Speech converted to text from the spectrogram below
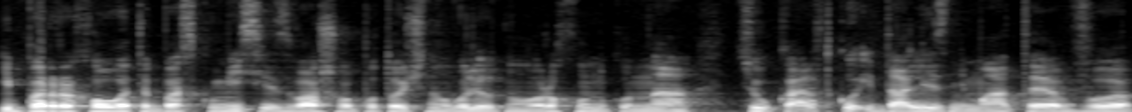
і перераховувати без комісії з вашого поточного валютного рахунку на цю картку і далі знімати в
